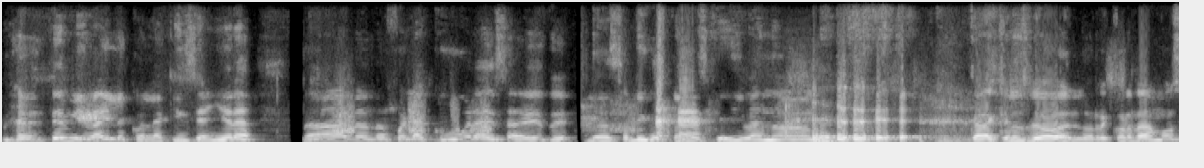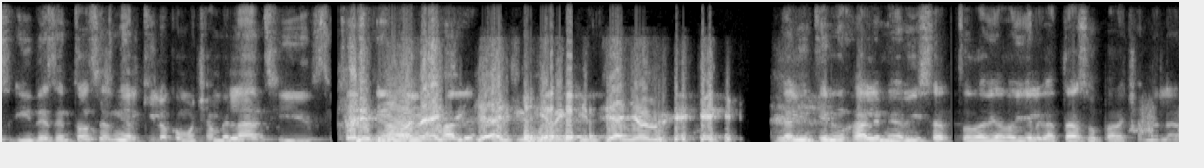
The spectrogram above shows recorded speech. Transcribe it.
me aventé- mi baile con la quinceañera. No, no, no fue la cura esa vez de los amigos con los que iba, no. Cada que los veo lo recordamos y desde entonces me alquilo como chambelán. Si, si ahí sí, que- ahí sí tienen 15 años, si alguien tiene un jale, me avisa. Todavía doy el gatazo para chambelán.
